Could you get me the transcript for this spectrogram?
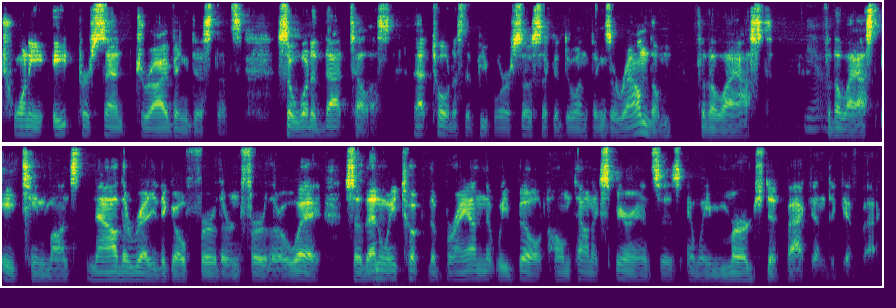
28% driving distance. So what did that tell us? That told us that people are so sick of doing things around them for the last Yeah. for the last 18 months. Now they're ready to go further and further away. So then we took the brand that we built, Hometown Experiences, and we merged it back into Give Back.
